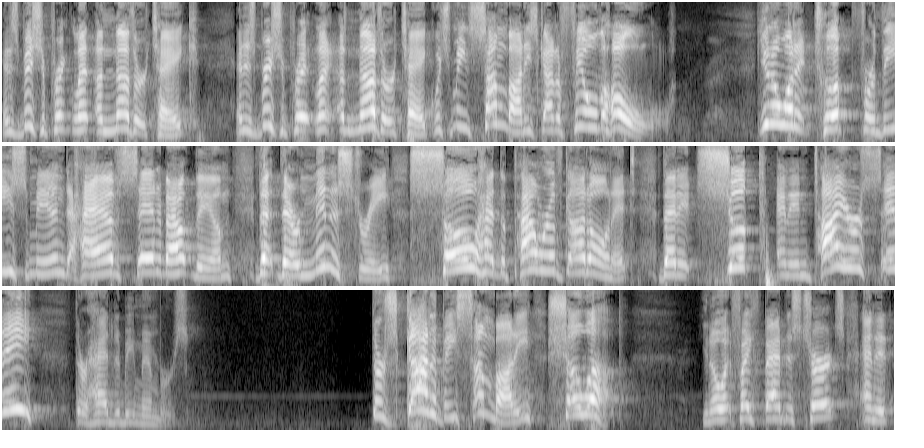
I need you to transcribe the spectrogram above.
and his bishopric let another take, and his bishopric let another take, which means somebody's got to fill the hole. You know what it took for these men to have said about them that their ministry so had the power of God on it that it shook an entire city? There had to be members. There's got to be somebody show up. You know, at Faith Baptist Church and at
